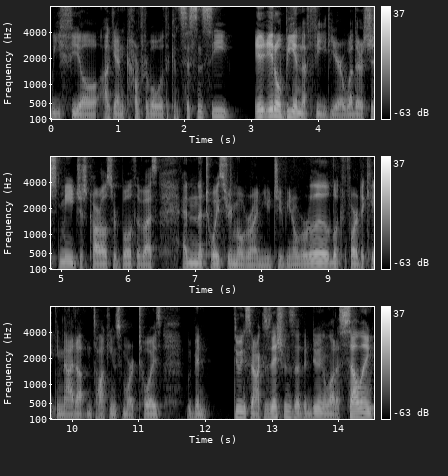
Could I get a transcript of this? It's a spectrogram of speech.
we feel again comfortable with the consistency, it, will be in the feed here, whether it's just me, just Carlos, or both of us, and then the toy stream over on YouTube. You know, we're really looking forward to kicking that up and talking some more toys. We've been doing some acquisitions. I've been doing a lot of selling.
